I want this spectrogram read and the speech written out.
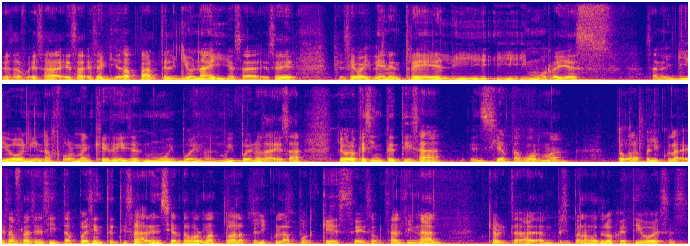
Esa, esa, esa, esa, esa parte, el guion ahí, esa, ese, ese vaivén entre él y, y, y Murray es, o sea, en el guion y en la forma en que se dice, es muy bueno, es muy bueno, esa, esa, yo creo que sintetiza en cierta forma toda la película. Esa frasecita puede sintetizar en cierta forma toda la película porque es eso, o sea, al final, que ahorita al principio hablamos del objetivo, ese es,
